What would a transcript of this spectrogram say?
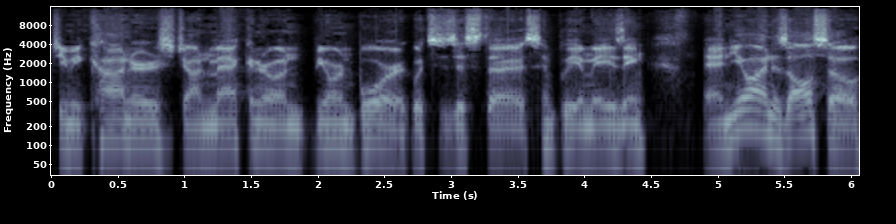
Jimmy Connors, John McEnroe, and Bjorn Borg, which is just uh, simply amazing. And Johan is also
